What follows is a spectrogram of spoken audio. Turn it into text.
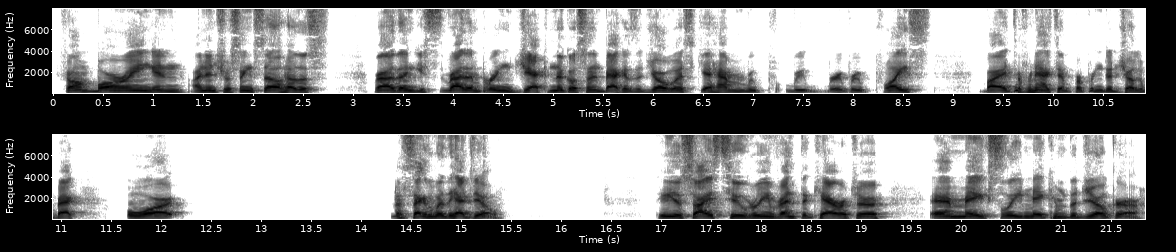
He found boring and uninteresting, so he'll just rather than you rather than bring Jack Nicholson back as the Joker, get him re, re, re, replaced by a different actor, but bring the Joker back, or the second way they had to. He decides to reinvent the character and basically make him the Joker.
